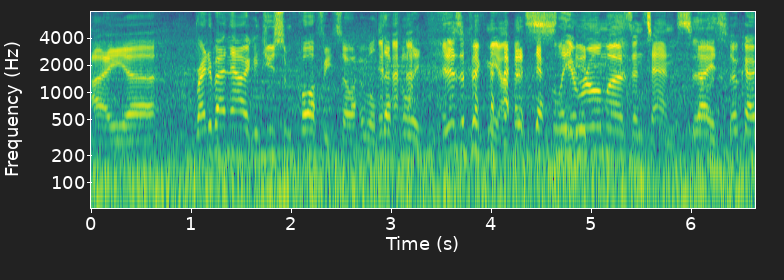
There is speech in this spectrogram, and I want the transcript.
I uh, right about now I could use some coffee, so I will definitely. it is a pick me up. It's definitely the aroma is intense. so- Nice. Okay.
